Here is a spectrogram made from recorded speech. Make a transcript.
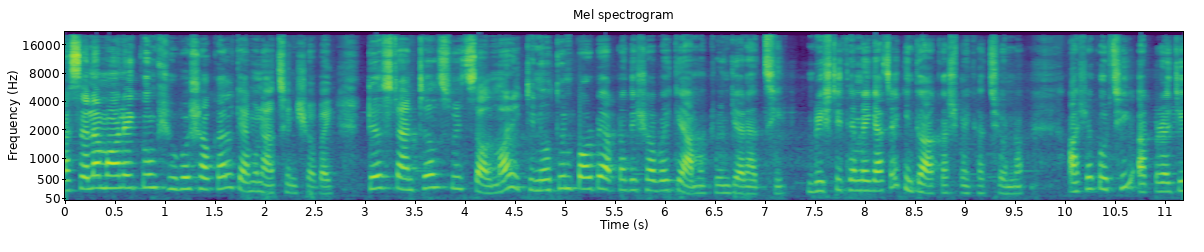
আসসালামু আলাইকুম, শুভ সকাল। কেমন আছেন সবাই? টেস্ট অ্যান্ড টেলস উইথ সালমার একটি নতুন পর্বে আপনাদের সবাইকে আমন্ত্রণ জানাচ্ছি। বৃষ্টি থেমে গেছে, কিন্তু আকাশ মেঘাচ্ছন্ন। আশা করছি আপনারা যে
